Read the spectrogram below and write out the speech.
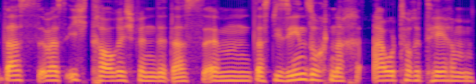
das, was ich traurig finde, dass, ähm, dass die Sehnsucht nach autoritärem,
